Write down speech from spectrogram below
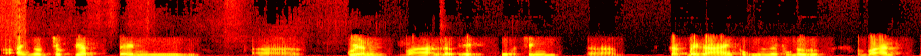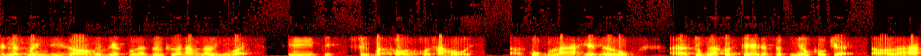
ảnh hưởng trực tiếp đến uh, quyền và lợi ích của chính uh, các bé gái cũng như người phụ nữ. Và đến lượt mình thì do cái việc là dư thừa nam giới như vậy thì cái sự bất ổn của xã hội uh, cũng là hiện hữu. Uh, chúng ta có thể kể được rất nhiều câu chuyện đó là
